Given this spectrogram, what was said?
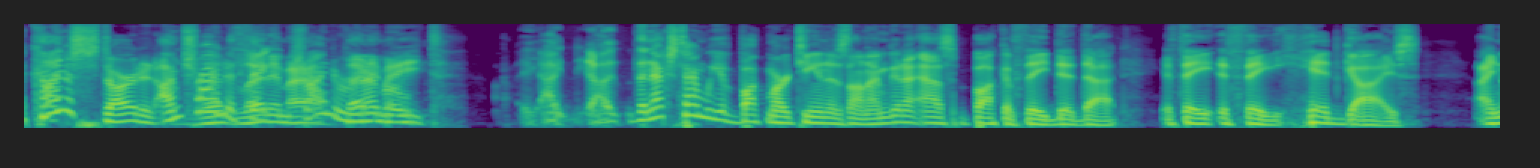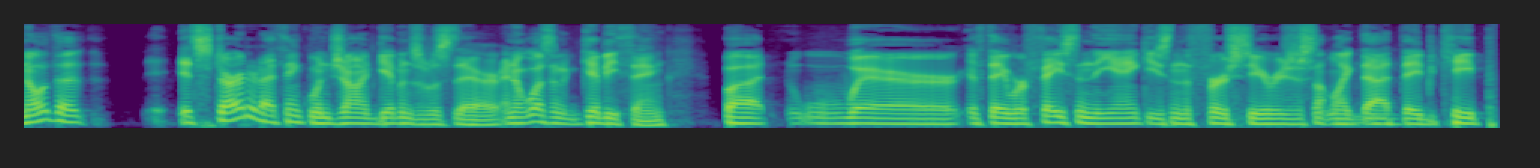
it kind of started. I'm trying let, to think. him out. trying to Let remember. I, I, the next time we have Buck Martinez on, I'm going to ask Buck if they did that, if they if they hid guys. I know that it started, I think, when John Gibbons was there, and it wasn't a Gibby thing, but where if they were facing the Yankees in the first series or something like that, mm. they'd keep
